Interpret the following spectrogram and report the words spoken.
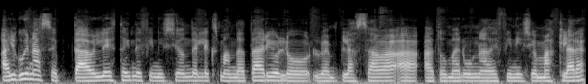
algo inaceptable esta indefinición del exmandatario, lo, lo emplazaba a, tomar una definición más clara,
